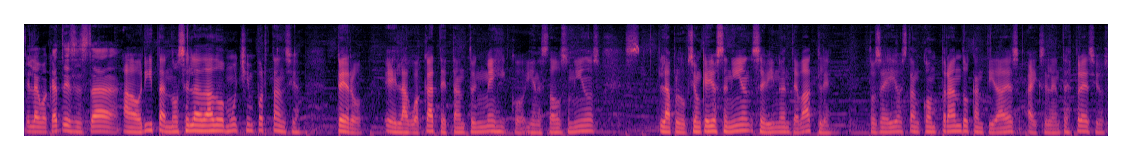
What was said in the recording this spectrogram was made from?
El aguacate se está... Ahorita no se le ha dado mucha importancia, pero el aguacate, tanto en México y en Estados Unidos, la producción que ellos tenían se vino en debacle. Entonces ellos están comprando cantidades a excelentes precios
